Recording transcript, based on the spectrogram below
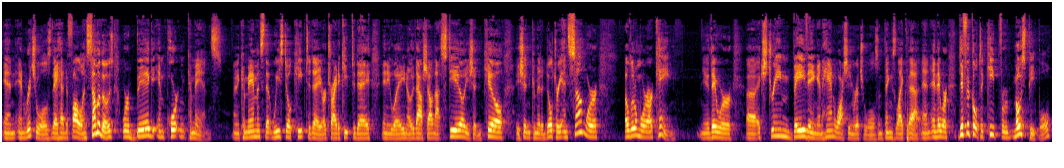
and, and rituals they had to follow. And some of those were big, important commands. I mean, commandments that we still keep today, or try to keep today anyway. You know, thou shalt not steal, you shouldn't kill, you shouldn't commit adultery. And some were a little more arcane. You know, they were uh, extreme bathing and hand washing rituals and things like that. And, and they were difficult to keep for most people,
